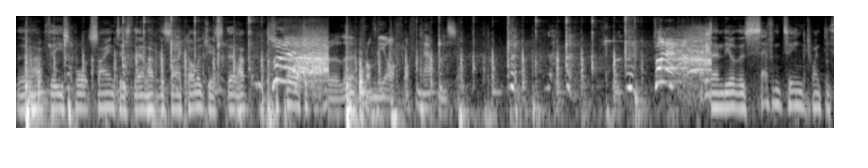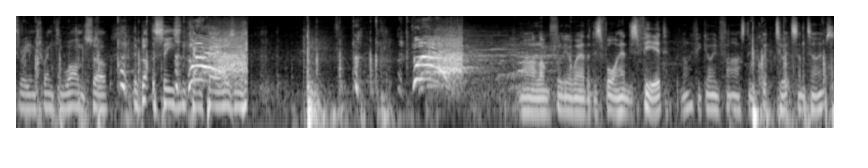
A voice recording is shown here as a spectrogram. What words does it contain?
They'll have the sports scientists. They'll have the psychologists. They'll have support. Alert from the off often happens. And the others 17, 23 and 21. So they've got the seasoned campaigners and Ma Long fully aware that his forehand is feared, but not if you go in fast and quick to it sometimes.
